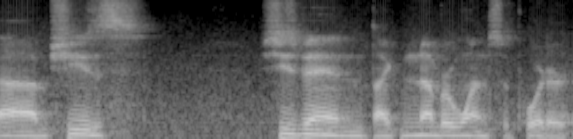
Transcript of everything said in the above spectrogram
Um, she's she's been like number one supporter,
